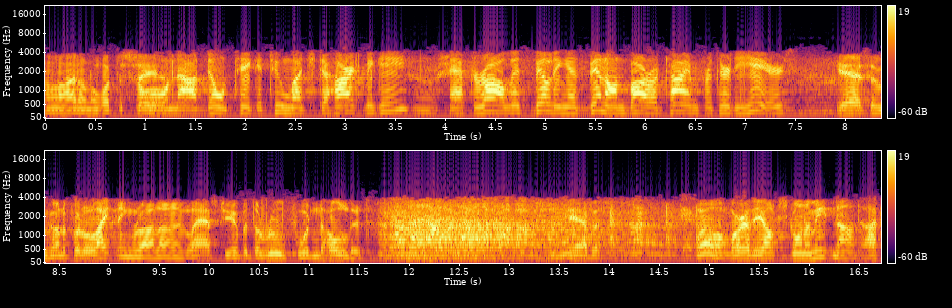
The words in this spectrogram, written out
oh, I don't know what to say. Oh, now, don't take it too much to heart, McGee. Oh, After all, this building has been on borrowed time for 30 years. Yes, they were going to put a lightning rod on it last year, but the roof wouldn't hold it. Yeah, but, well, where are the Elks going to meet now, Doc?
